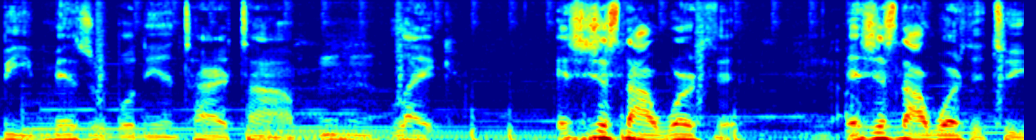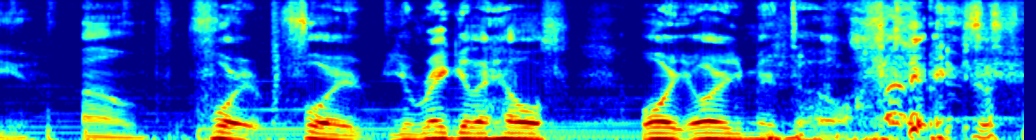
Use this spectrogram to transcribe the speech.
be miserable the entire time. Mhm. Like, it's just not worth it. No. It's just not worth it to you. Um, for for your regular health or or your mental health. Just-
